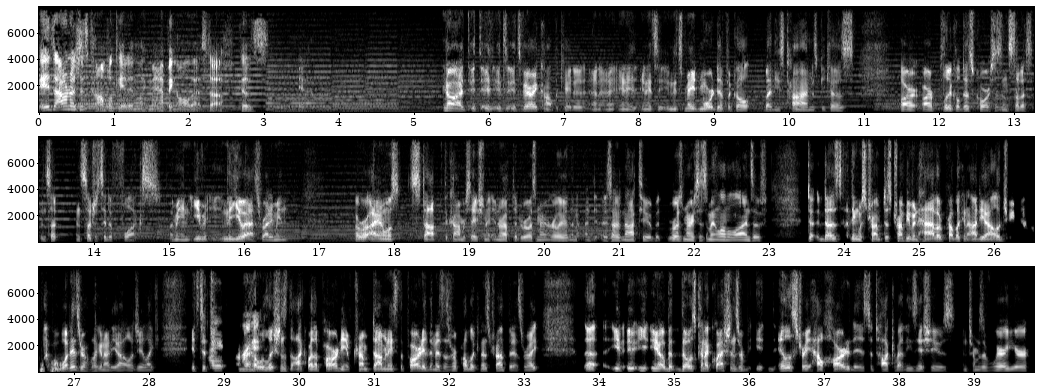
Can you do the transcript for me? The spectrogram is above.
it's I don't know, it's just complicated like mapping all that stuff because yeah. No, it, it, it, it's it's very complicated, and and, it, and it's and it's made more difficult by these times because our our political discourse is in such in such in such a state of flux. I mean, even in the U.S., right? I mean, I almost stopped the conversation and interrupted Rosemary earlier than I decided not to. But Rosemary said something along the lines of, "Does I think it was Trump? Does Trump even have a Republican ideology? What is Republican ideology? Like, it's to right. coalitions to occupy the party. If Trump dominates the party, then it's as Republican as Trump is, right? Uh, you, you, know, but those kind of questions are illustrate how hard it is to talk about these issues in terms of where you're."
